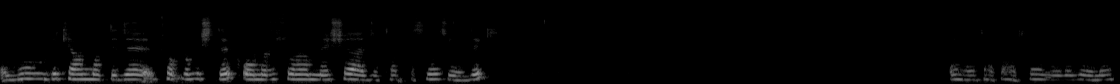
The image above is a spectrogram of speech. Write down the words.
Buradaki ham maddede toplamıştık. Onları sonra meşe ağacı tahtasına çevirdik. Evet arkadaşlar burada böyle.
